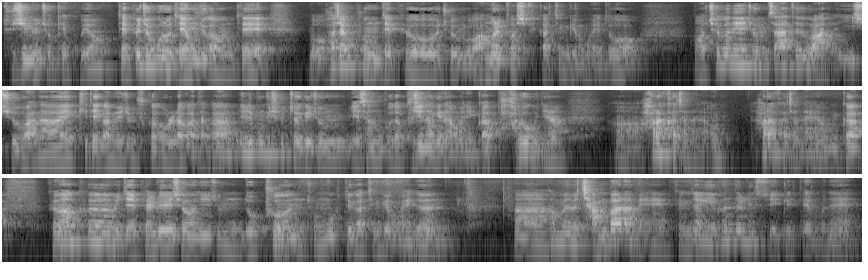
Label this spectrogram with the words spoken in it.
두시면 좋겠고요. 대표적으로 대형주 가운데 뭐 화장품 대표주 뭐 아모레 퍼시픽 같은 경우에도 어 최근에 좀 사드 와, 이슈 완화의 기대감에 좀 주가가 올라가다가 1분기 실적이 좀 예상보다 부진하게 나오니까 바로 그냥 어 하락하잖아요. 하락하잖아요. 그러니까 그만큼 이제 valuation이 좀 높은 종목들 같은 경우에는 아, 한번 잔바람에 굉장히 흔들릴 수 있기 때문에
